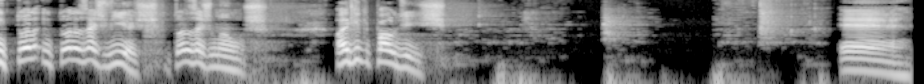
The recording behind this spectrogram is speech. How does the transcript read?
em, to em todas as vias, em todas as mãos. Olha o que, que Paulo diz. É...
